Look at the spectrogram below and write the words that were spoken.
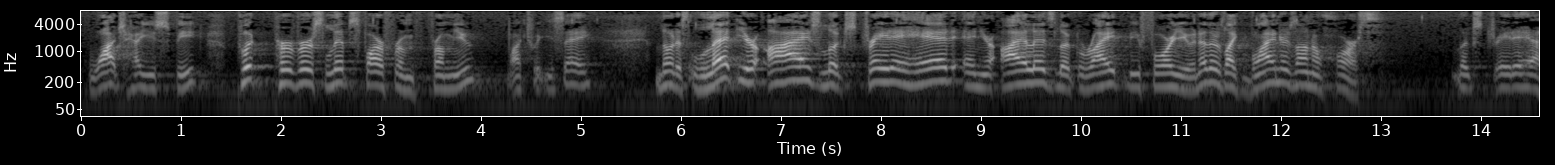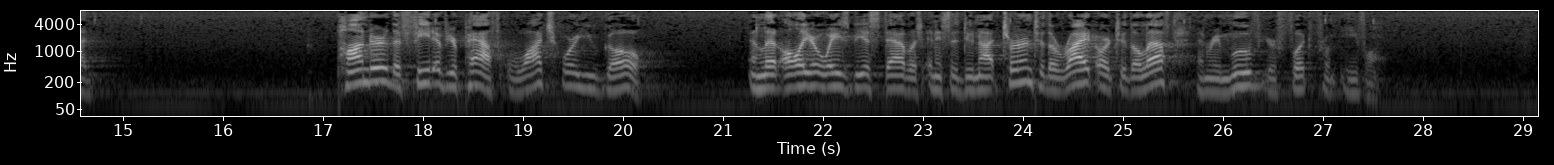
Watch how you speak. Put perverse lips far from, from you. Watch what you say. Notice, let your eyes look straight ahead and your eyelids look right before you. In other words, like blinders on a horse. Look straight ahead. Ponder the feet of your path. Watch where you go and let all your ways be established. And he says, Do not turn to the right or to the left, and remove your foot from evil.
